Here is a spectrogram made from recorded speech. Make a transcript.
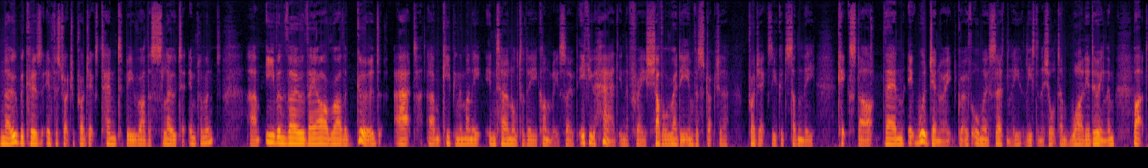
No, because infrastructure projects tend to be rather slow to implement, um, even though they are rather good at um, keeping the money internal to the economy. So, if you had, in the phrase, shovel ready infrastructure projects you could suddenly kickstart, then it would generate growth almost certainly, at least in the short term, while you're doing them. But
